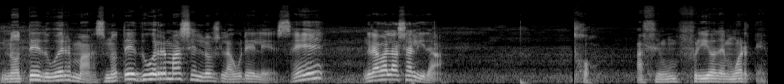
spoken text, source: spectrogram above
no te duermas, no te duermas en los laureles, ¿eh? Graba la salida. Jo, hace un frío de muerte.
